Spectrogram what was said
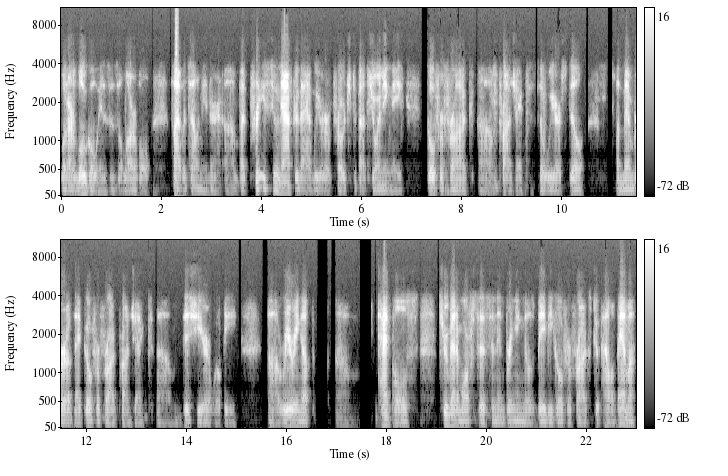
what our logo is: is a larval flatwood salamander. Um, but pretty soon after that, we were approached about joining a gopher frog um, project. So we are still a member of that gopher frog project. Um, this year, we'll be uh, rearing up um, tadpoles through metamorphosis and then bringing those baby gopher frogs to Alabama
